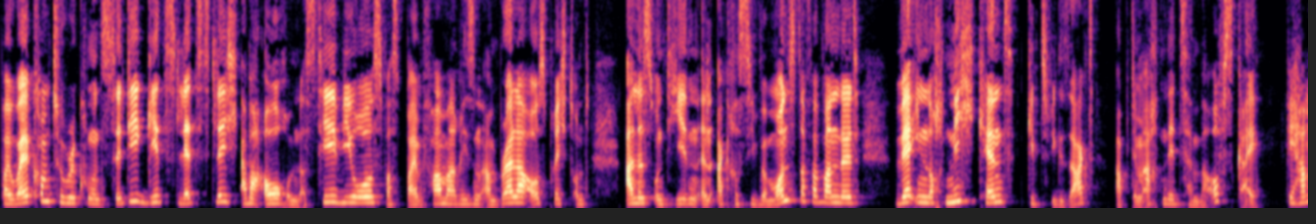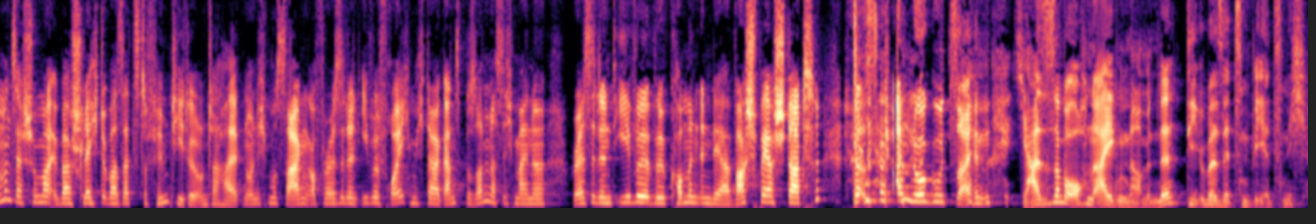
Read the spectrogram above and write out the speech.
Bei Welcome to Raccoon City geht es letztlich aber auch um das T-Virus, was beim Pharma-Riesen Umbrella ausbricht und alles und jeden in aggressive Monster verwandelt. Wer ihn noch nicht kennt, gibt's wie gesagt ab dem 8. Dezember auf Sky. Wir haben uns ja schon mal über schlecht übersetzte Filmtitel unterhalten und ich muss sagen, auf Resident Evil freue ich mich da ganz besonders. Ich meine, Resident Evil Willkommen in der Waschbärstadt. Das kann nur gut sein. Ja, es ist aber auch ein Eigenname, ne? Die übersetzen wir jetzt nicht.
